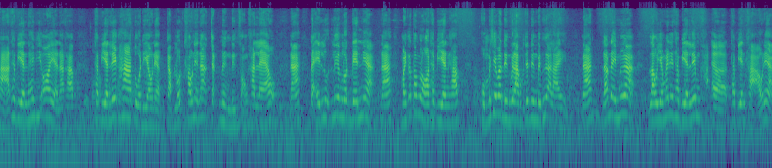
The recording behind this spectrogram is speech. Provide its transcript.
หาทะเบียนให้พี่อ้อยอะนะครับ ทะเบียนเลข 5 ตัวเดียวเนี่ยกับรถเขาเนี่ยน่าจาก1นถึงสคันแล้วนะแต่ไอ้เรื่องรถเบนซ์เนี่ยนะมันก็ต้องรอทะเบียนครับ ผมไม่ใช่ว่าดึงเวลาผมจะดึงไปเพื่ออะไร นะแล้วในเมื่อเรายังไม่ได้ทะเบียนเล่มขาเอ่อทะเบียนขาวเนี่ย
